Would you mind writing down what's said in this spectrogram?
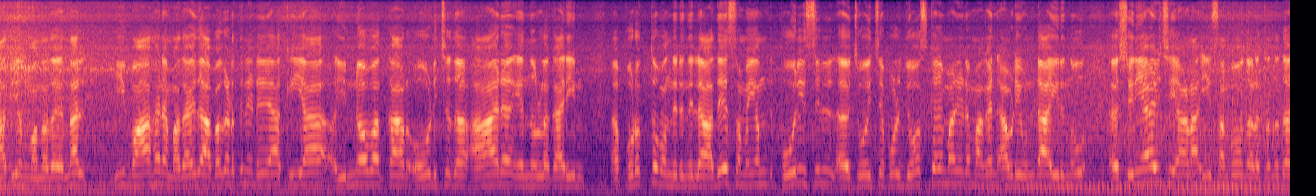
ആദ്യം വന്നത്. എന്നാൽ ഈ വാഹനം അതായത് അപകടത്തിനിടയാക്കിയ ഇന്നോവ കാർ ഓടിച്ചത് ആര് എന്നുള്ള കാര്യം പുറത്തു വന്നിരുന്നില്ല. അതേസമയം പോലീസിൽ ചോദിച്ചപ്പോൾ ജോസ് കെ മാണിയുടെ മകൻ അവിടെ ഉണ്ടായിരുന്നു. ശനിയാഴ്ചയാണ് ഈ സംഭവം നടക്കുന്നത്.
